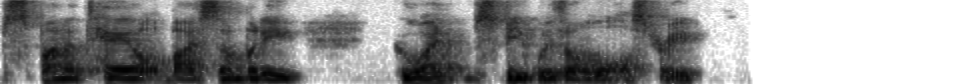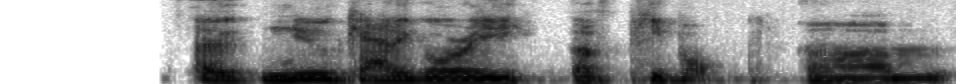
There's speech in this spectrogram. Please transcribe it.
spun a tale by somebody who I speak with on Wall Street. A new category of people. Um,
